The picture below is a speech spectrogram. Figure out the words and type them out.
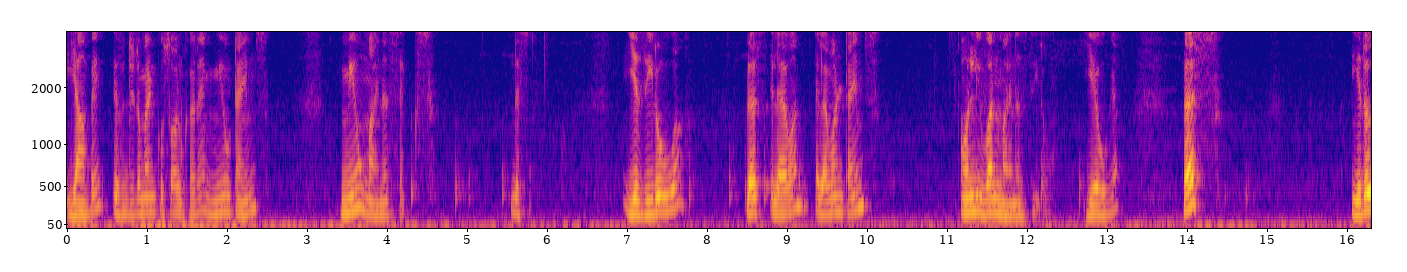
यहाँ पे इस डिटरमेंट को सॉल्व करें mu times mu minus six this one ये ज़ीरो हुआ plus eleven eleven times only one minus zero ये हो गया। प्लस ये तो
